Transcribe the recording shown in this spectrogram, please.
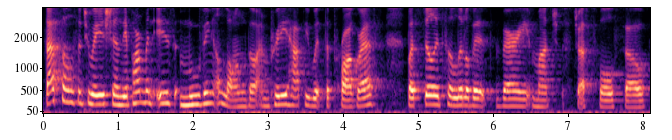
that's the whole situation. The apartment is moving along though. I'm pretty happy with the progress, but still it's a little bit very much stressful. So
